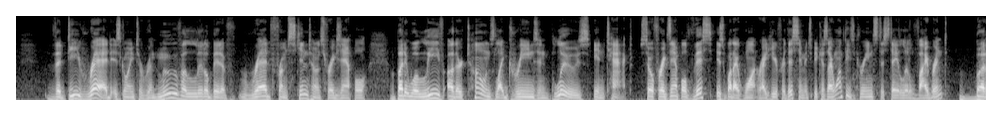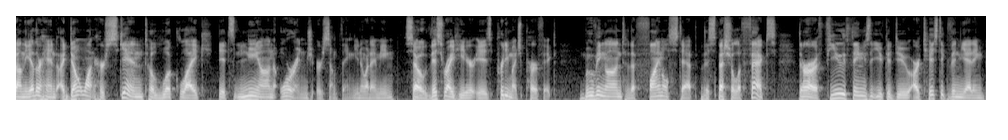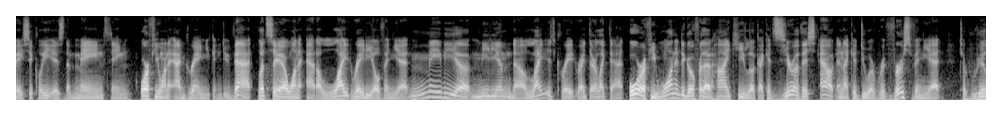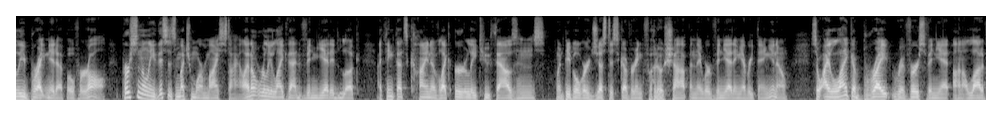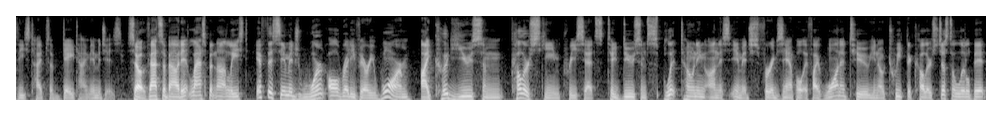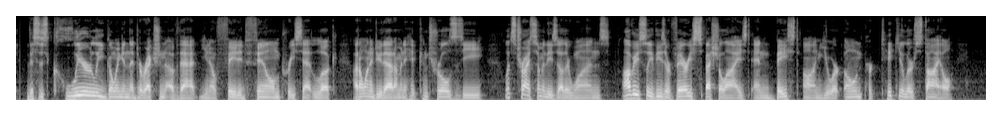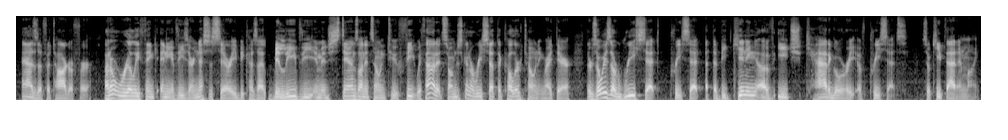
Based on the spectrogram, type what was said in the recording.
The D-red is going to remove a little bit of red from skin tones, for example, but it will leave other tones like greens and blues intact. So for example, this is what I want right here for this image because I want these greens to stay a little vibrant. But on the other hand, I don't want her skin to look like it's neon orange or something, you know what I mean? So this right here is pretty much perfect. Moving on to the final step, the special effects, there are a few things that you could do. Artistic vignetting basically is the main thing. Or if you want to add grain, you can do that. Let's say I want to add a light radial vignette, maybe a medium. No, light is great right there like that. Or if you wanted to go for that high key look, I could zero this out and I could do a reverse vignette to really brighten it up overall. Personally, this is much more my style. I don't really like that vignetted look. I think that's kind of like early 2000s when people were just discovering Photoshop and they were vignetting everything, you know. So I like a bright reverse vignette on a lot of these types of daytime images. So that's about it. Last but not least, if this image weren't already very warm, I could use some color scheme presets to do some split toning on this image. For example, if I wanted to, you know, tweak the colors just a little bit, this is clearly going in the direction of that, you know, faded film preset look. I don't want to do that. I'm going to hit Control Z Let's try some of these other ones. Obviously, these are very specialized and based on your own particular style as a photographer. I don't really think any of these are necessary because I believe the image stands on its own two feet without it, so I'm just going to reset the color toning right there. There's always a reset preset at the beginning of each category of presets, so keep that in mind.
